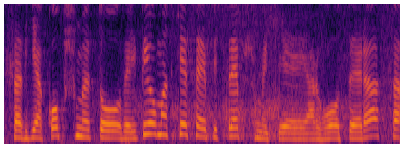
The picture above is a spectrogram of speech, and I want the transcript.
θα διακόψουμε το δελτίο μας και θα επιστρέψουμε και αργότερα. Θα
